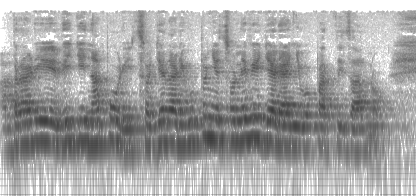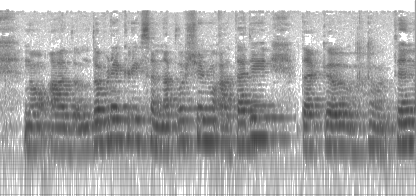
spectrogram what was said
A brali lidi na poli, co dělali úplně, co nevěděli ani o partizánu. No a dovlekli jsem na plošinu a tady, tak eh, ten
